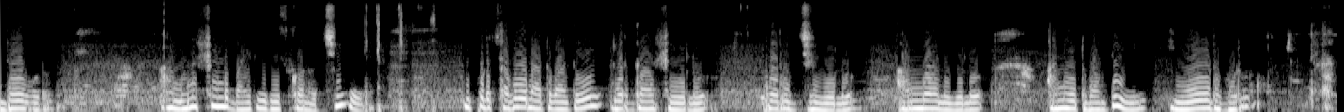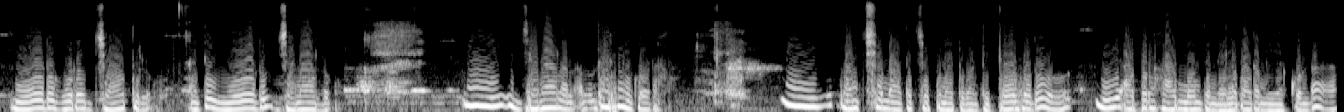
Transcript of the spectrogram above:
దేవుడు ఆ మనుష్యుని బయటికి తీసుకొని వచ్చి ఇప్పుడు చదివినటువంటి గిర్గాషీయులు పెరిజీయులు అమ్మోనియులు అనేటువంటి ఏడుగురు ఏడుగురు జాతులు అంటే ఏడు జనాలు. ఈ జనాలను అందరినీ కూడా ఈ మంచి మాట చెప్పినటువంటి దేవుడు ఈ అబ్రహాం ముందు నిలబడనీయకుండా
